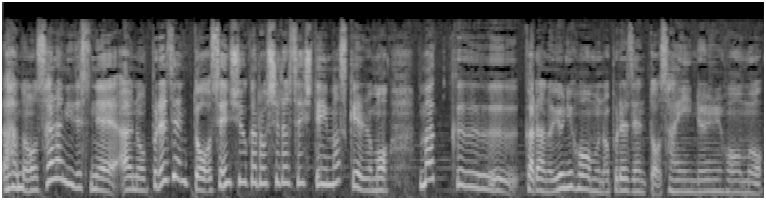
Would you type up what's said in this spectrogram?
あの、さらにですね、あの、プレゼント先週からお知らせしていますけれども、マックからのユニフォームのプレゼント、サインのユニフォームを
